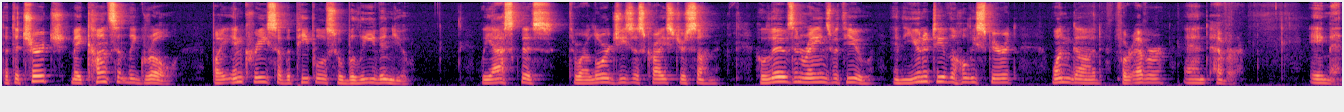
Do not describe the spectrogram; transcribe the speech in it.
that the Church may constantly grow by increase of the peoples who believe in you we ask this through our Lord Jesus Christ, your Son, who lives and reigns with you in the unity of the Holy Spirit, one God, forever and ever. Amen.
